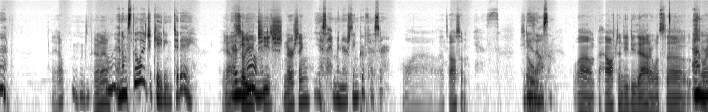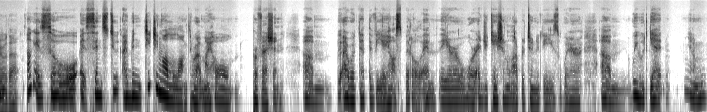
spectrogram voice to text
eh. Yeah. Mm-hmm. Who knew? and i'm still educating today Yeah. As so you you, know, in- teach nursing? yes i'm a nursing professor Wow, that's awesome. It is So, awesome Um, how often do you do that, or what's the story Um, with that? Okay, so uh, since two, I've been teaching all along throughout my whole profession. Um, I worked at the VA hospital, and there were educational opportunities where um, we would get, you know,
